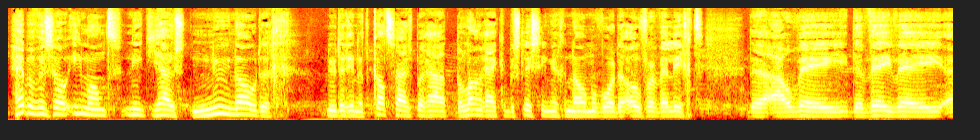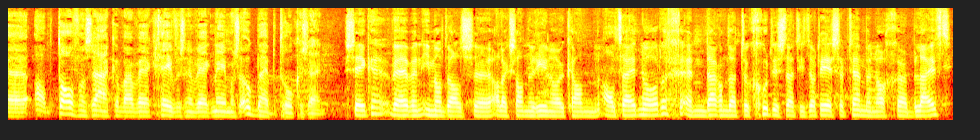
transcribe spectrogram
Hebben we zo iemand niet juist nu nodig nu er in het Katshuisberaad belangrijke beslissingen genomen worden... over wellicht de AOW, de WW, uh, tal van zaken waar werkgevers en werknemers ook bij betrokken zijn. Zeker. We hebben iemand als uh, Alexander Rinoy kan altijd nodig. En daarom dat het ook goed is dat hij tot 1 september nog uh, blijft.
